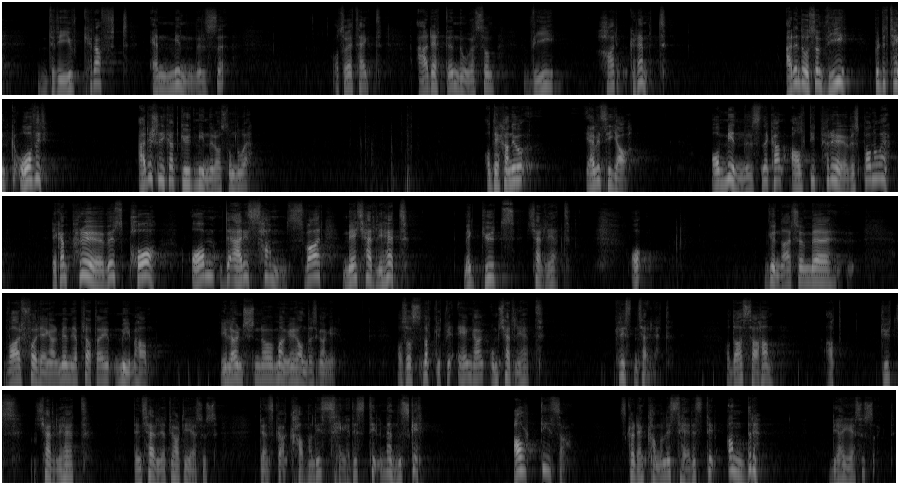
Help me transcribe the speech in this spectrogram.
drivkraft, en minnelse. Og så har jeg tenkt er dette noe som vi har glemt? Er det noe som vi burde tenke over? Er det slik at Gud minner oss om noe? Og det kan jo Jeg vil si ja. Og minnelsene kan alltid prøves på noe. Det kan prøves på om det er i samsvar med kjærlighet. Med Guds kjærlighet. Og Gunnar, som eh, var forgjengeren min Jeg prata mye med han i lunsjen og mange andre ganger. Og så snakket vi en gang om kjærlighet. Kristen kjærlighet. Og da sa han at Guds kjærlighet, den kjærlighet vi har til Jesus, den skal kanaliseres til mennesker. Alltid, sa han, skal den kanaliseres til andre. Det har Jesus sagt.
